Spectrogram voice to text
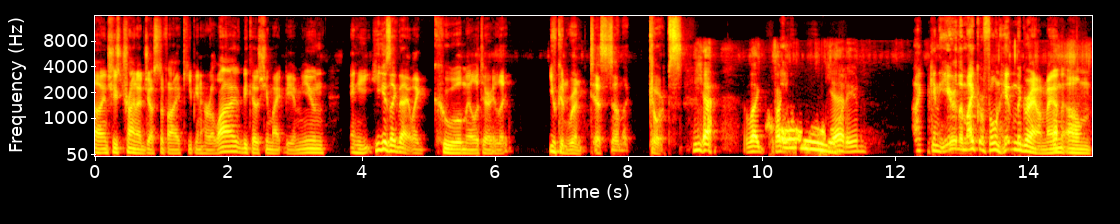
uh, and she's trying to justify keeping her alive because she might be immune. And he he gives like that like cool military like, you can run tests on the corpse. Yeah, like fuck, Oh, yeah, dude. I can hear the microphone hitting the ground, man. Um,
